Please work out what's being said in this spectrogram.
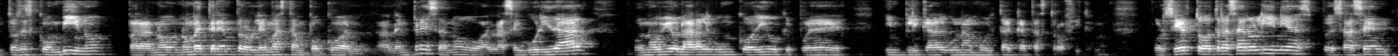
Entonces combino para no, no meter en problemas tampoco a la empresa, ¿no? O a la seguridad o no violar algún código que puede implicar alguna multa catastrófica, ¿no? Por cierto, otras aerolíneas pues hacen,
